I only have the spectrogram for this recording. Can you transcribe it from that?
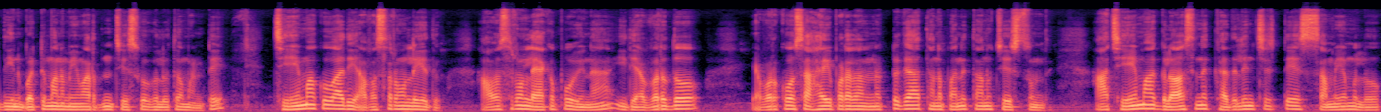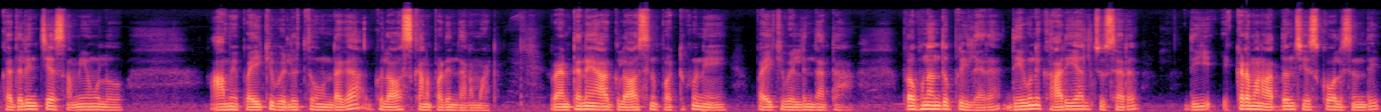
దీన్ని బట్టి మనం ఏం అర్థం చేసుకోగలుగుతామంటే చీమకు అది అవసరం లేదు. అవసరం లేకపోయినా ఇది ఎవరిదో ఎవరికో సహాయపడాలన్నట్టుగా తన పని తాను చేస్తుంది. ఆ చీమ గ్లాసుని కదిలించే సమయంలో కదిలించే సమయంలో ఆమె పైకి వెళుతూ ఉండగా గ్లాస్ కనపడింది అనమాట వెంటనే ఆ గ్లాసుని పట్టుకుని పైకి వెళ్ళిందంట. ప్రభునందు ప్రియులారా దేవుని కార్యాలు చూశారు. ది ఇక్కడ మనం అర్థం చేసుకోవాల్సింది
